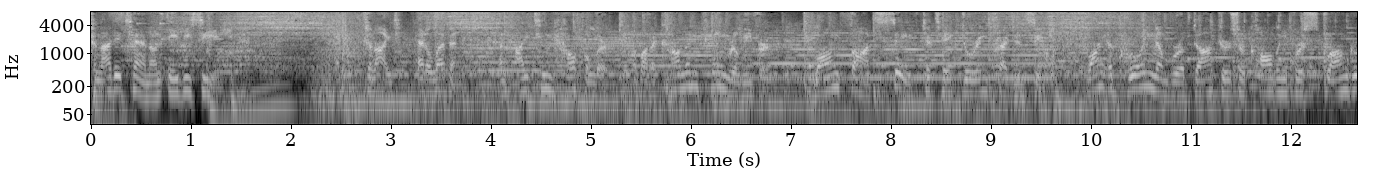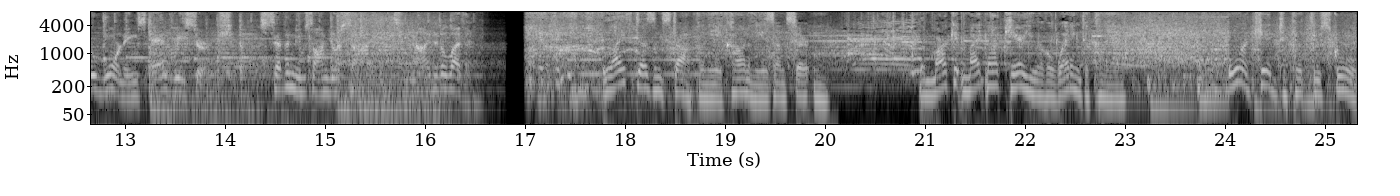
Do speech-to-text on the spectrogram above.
tonight at 10 on ABC. Tonight at 11, an I-Team health alert about a common pain reliever, long thought safe to take during pregnancy. Why a growing number of doctors are calling for stronger warnings and research. 7 News on your side, tonight at 11. Life doesn't stop when the economy is uncertain. The market might not care you have a wedding to plan or a kid to put through school.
